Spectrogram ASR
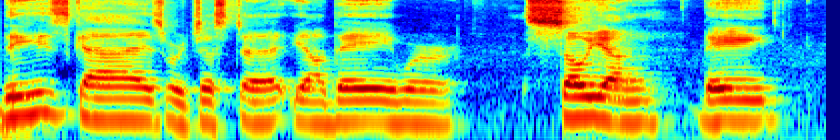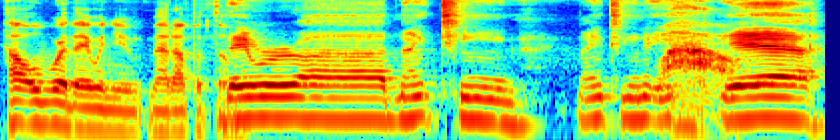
these guys were just, uh, you know, they were so young. They How old were they when you met up with them? they were uh, 19, 19, Wow. yeah,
